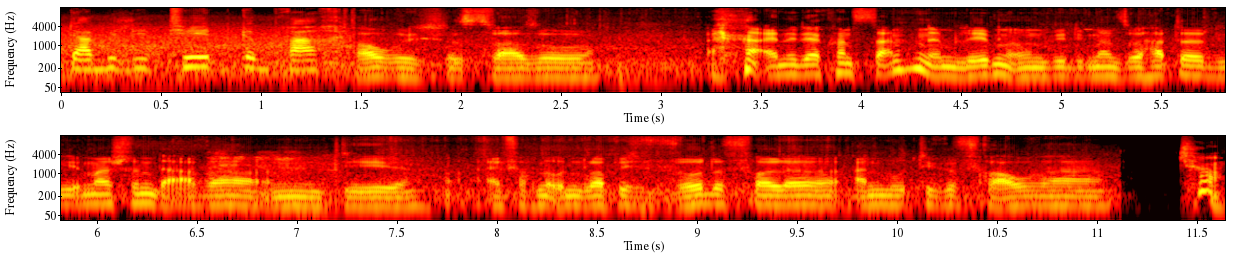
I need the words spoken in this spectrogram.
Stabilität gebracht. Traurig. Es war so eine der Konstanten im Leben, irgendwie, die man so hatte, die immer schon da war und die einfach eine unglaublich würdevolle, anmutige Frau war. Tja,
